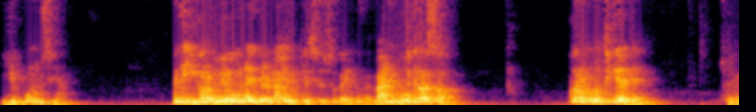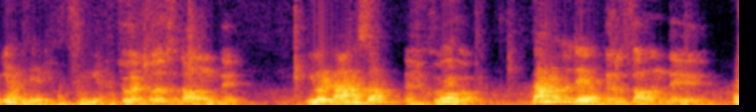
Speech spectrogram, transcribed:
이게 꼼수야. 근데 이걸 외운 애들만 이렇게 쓸 수가 있는 거야. 만약 못 외웠어. 그럼 어떻게 해야 돼? 전개하면 돼요 이거. 전개하면. 저건 저에서 나눴는데. 이걸 나눴어? 네, 거기서. 나눠도 돼요. 그래서 나눴는데. 응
